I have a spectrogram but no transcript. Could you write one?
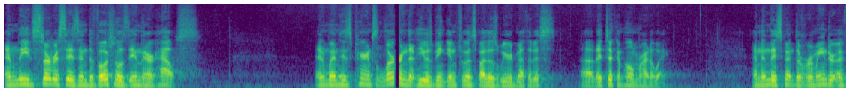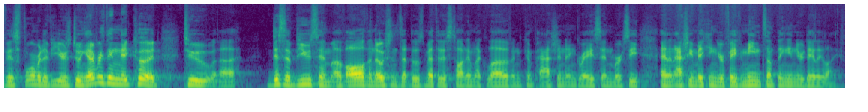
and lead services and devotionals in their house. And when his parents learned that he was being influenced by those weird Methodists, uh, they took him home right away. And then they spent the remainder of his formative years doing everything they could to uh, disabuse him of all the notions that those Methodists taught him, like love and compassion and grace and mercy, and actually making your faith mean something in your daily life.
